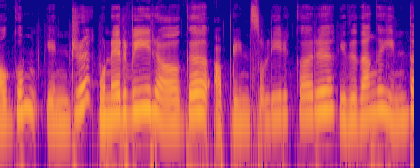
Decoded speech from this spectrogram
ஆகும் என்று உணர்வீராக அப்படின்னு சொல்லியிருக்காரு. இதுதாங்க இந்த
